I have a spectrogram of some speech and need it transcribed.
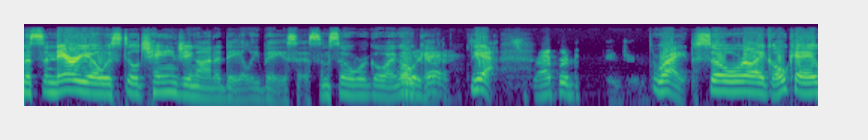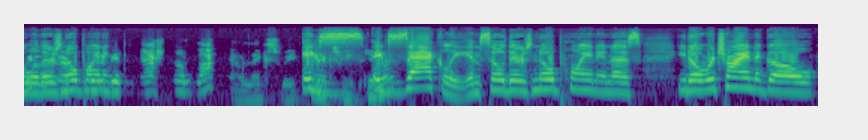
the scenario is still changing on a daily basis. And so we're going, Oh okay. Yeah. It's rapidly changing. Right. So we're like, okay, well, there's no point in national lockdown next week. Ex- next week you know? Exactly. And so there's no point in us, you know, we're trying to go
